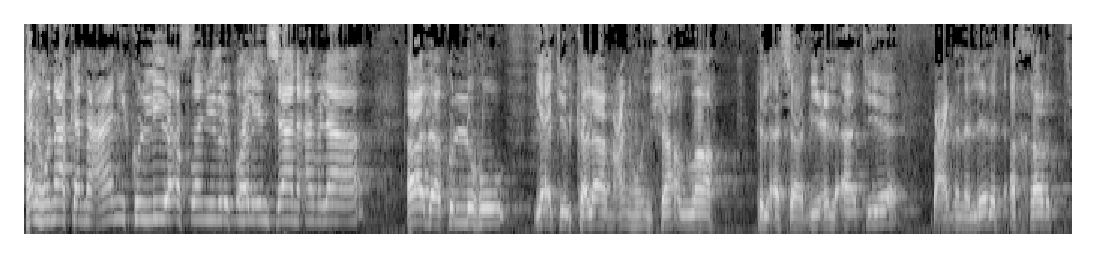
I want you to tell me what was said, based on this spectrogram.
هل هناك معاني كلية أصلا يدركها الإنسان أم لا؟ هذا كله يأتي الكلام عنه إن شاء الله في الأسابيع الآتية. بعد ان الليلة تأخرت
